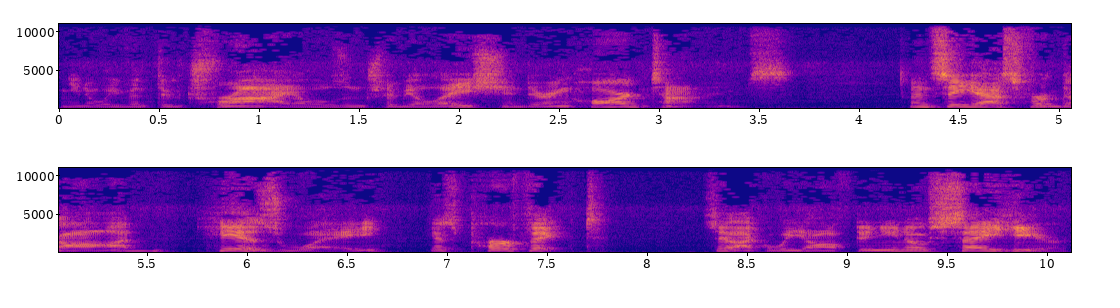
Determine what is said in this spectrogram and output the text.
You know, even through trials and tribulation during hard times. And see, as for God, His way is perfect. See, like we often, you know, say here.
